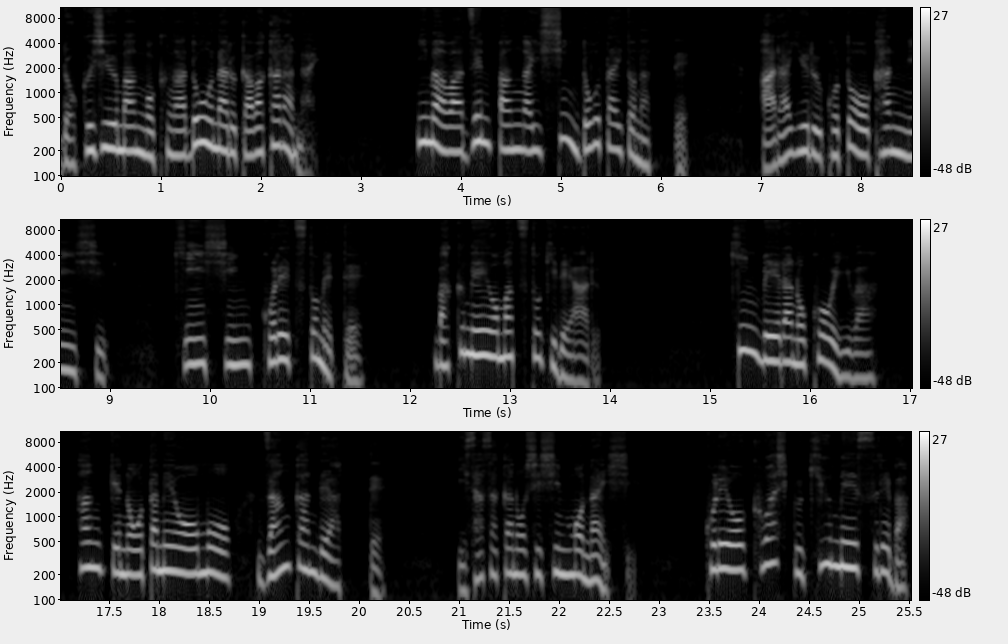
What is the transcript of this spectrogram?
60万石がどうなるかわからない。今は全般が一心同体となってあらゆることを堪忍し謹慎これ務めて幕命を待つ時である。金兵衛らの行為は半家のおためを思う残寒であっていささかの指針もないしこれを詳しく究明すれば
